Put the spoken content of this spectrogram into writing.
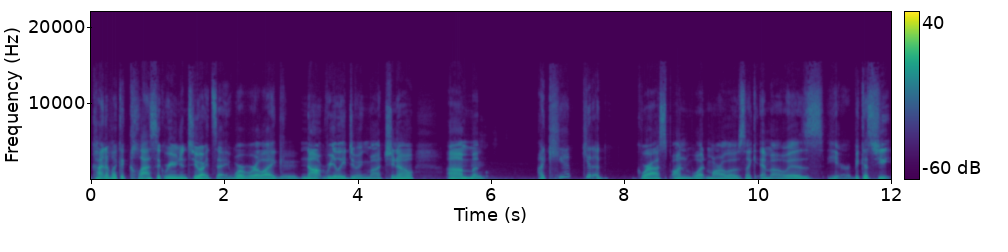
kind of like a classic reunion too, I'd say, where we're like Mhm. not really doing much, you know. Um, Mhm. I can't get a grasp on what Marlo's like mo is here because she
